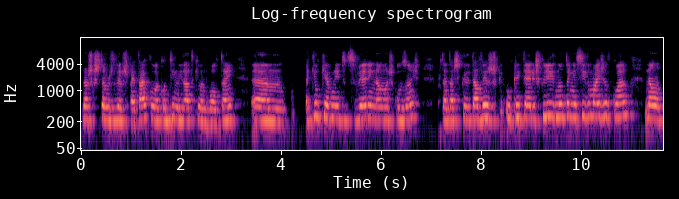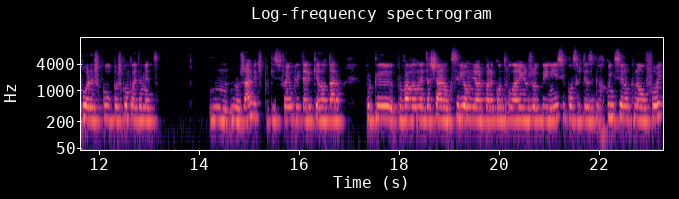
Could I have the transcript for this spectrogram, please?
Nós gostamos de ver o espetáculo, a continuidade que o handball tem, um, aquilo que é bonito de se ver e não as exclusões. Portanto, acho que talvez o critério escolhido não tenha sido o mais adequado, não a pôr as culpas completamente nos árbitros, porque isso foi um critério que adotaram porque provavelmente acharam que seria o melhor para controlarem o jogo de início, com certeza que reconheceram que não o foi,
